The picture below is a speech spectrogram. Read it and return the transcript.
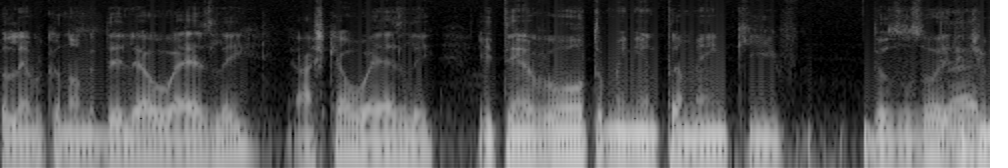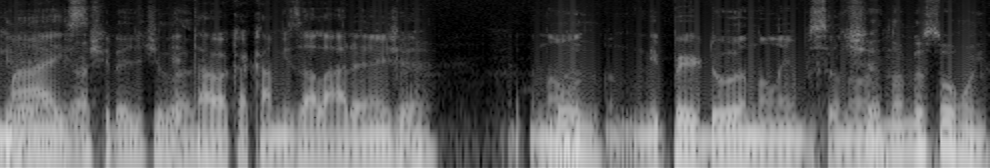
eu lembro que o nome dele é Wesley. Acho que é Wesley. E tem um outro menino também que Deus usou ele É, que demais. eu acho que ele é de lá. Ele tava com a camisa laranja. É. Não, Mano. me perdoa, não lembro o seu Nome. nome. nome eu sou ruim.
